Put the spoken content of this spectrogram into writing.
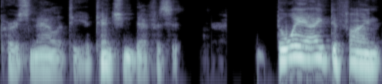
personality, attention deficit. The way I define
